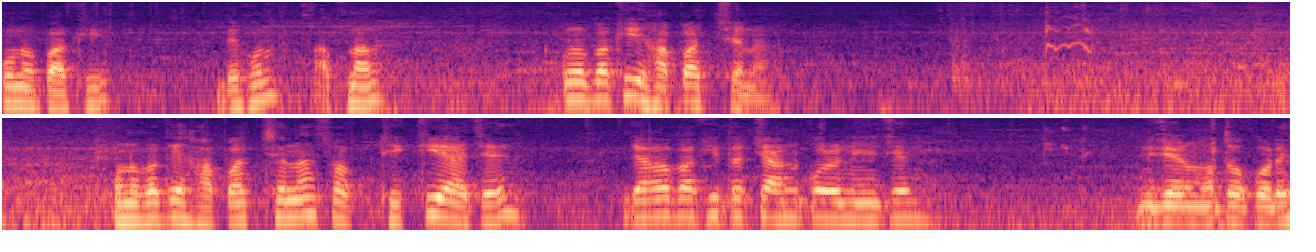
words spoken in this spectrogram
কোনো পাখি। দেখুন, আপনার কোনো পাখি হাঁপাচ্ছে না। কোনো পাখি হাঁপাচ্ছে না, সব ঠিকই আছে। জামা পাখি তো চান করে নিয়েছে, নিজের মতো করে।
